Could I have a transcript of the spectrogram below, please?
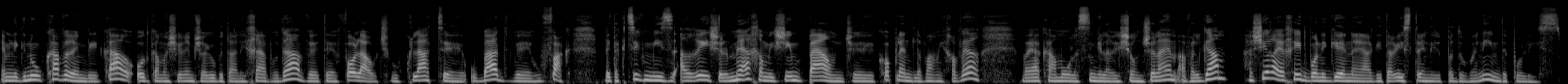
הם ניגנו קאברים בעיקר, עוד כמה שירים שהיו בתהליכי עבודה, ואת Fall Out שהוקלט, אה, עובד והופק בתקציב מזערי של 150 פאונד שקופלנד לווה מחבר, והיה כאמור לסינגל הראשון שלהם, אבל גם השיר היחיד בו ניגן היה הגיטריסט אנרי פדובני עם The Police.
